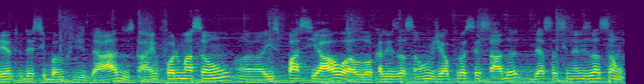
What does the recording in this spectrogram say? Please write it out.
dentro desse banco de dados a informação uh, espacial, a localização geoprocessada dessa sinalização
